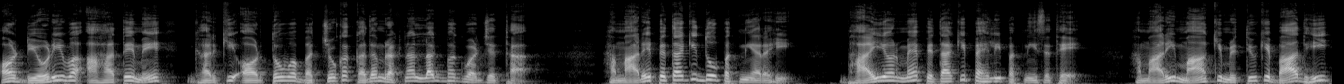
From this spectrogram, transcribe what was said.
और ड्योड़ी व आहाते में घर की औरतों व बच्चों का कदम रखना लगभग वर्जित था। हमारे पिता की दो पत्नियाँ रही। भाई और मैं पिता की पहली पत्नी से थे। हमारी माँ की मृत्यु के बाद ही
